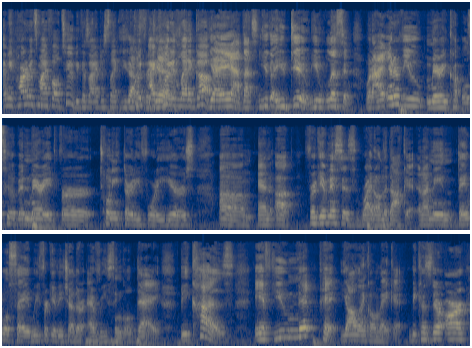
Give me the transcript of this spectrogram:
I mean, part of it's my fault too, because I just like you couldn't, I couldn't let it go. Yeah, yeah, yeah. That's you. Got you do. You listen. When I interview married couples who have been married for 20, 30, 40 years um, and up, forgiveness is right on the docket. And I mean, they will say we forgive each other every single day because if you nitpick, y'all ain't gonna make it because there are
